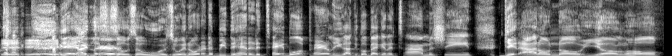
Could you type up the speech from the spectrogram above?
Yeah, you listen. So, so who? So, in order to beat the head of the table, apparently you got to go back in a time machine. Get, I don't know, young Hulk,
